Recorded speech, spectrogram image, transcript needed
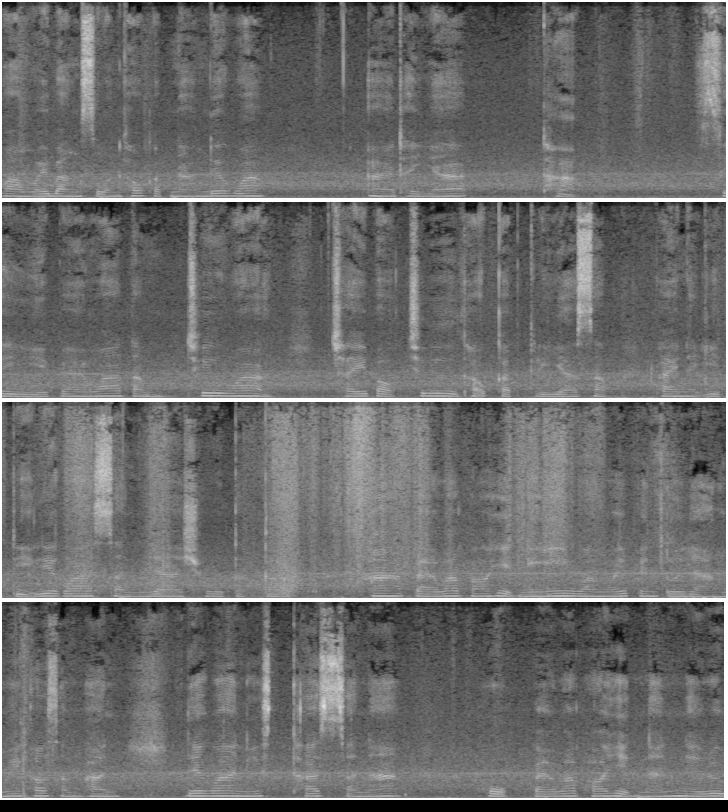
ความไว้บางส่วนเข้ากับนามเรียกว่า อาทยะถะสี่แปลว่าต่ำ ชื่อว่า ใช้บอกชื่อเข้ากับกริยาศัพท์ ภายในอิติเรียกว่า สัญญาโชตกะห้าแปลว่าเพราะเหตุนี้วางไว้เป็นตัวอย่างไม่เข้าสัมพันธ์ เรียกว่า นิทัสสนะหกแปลว่าเพราะเหตุนั้นในรูป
